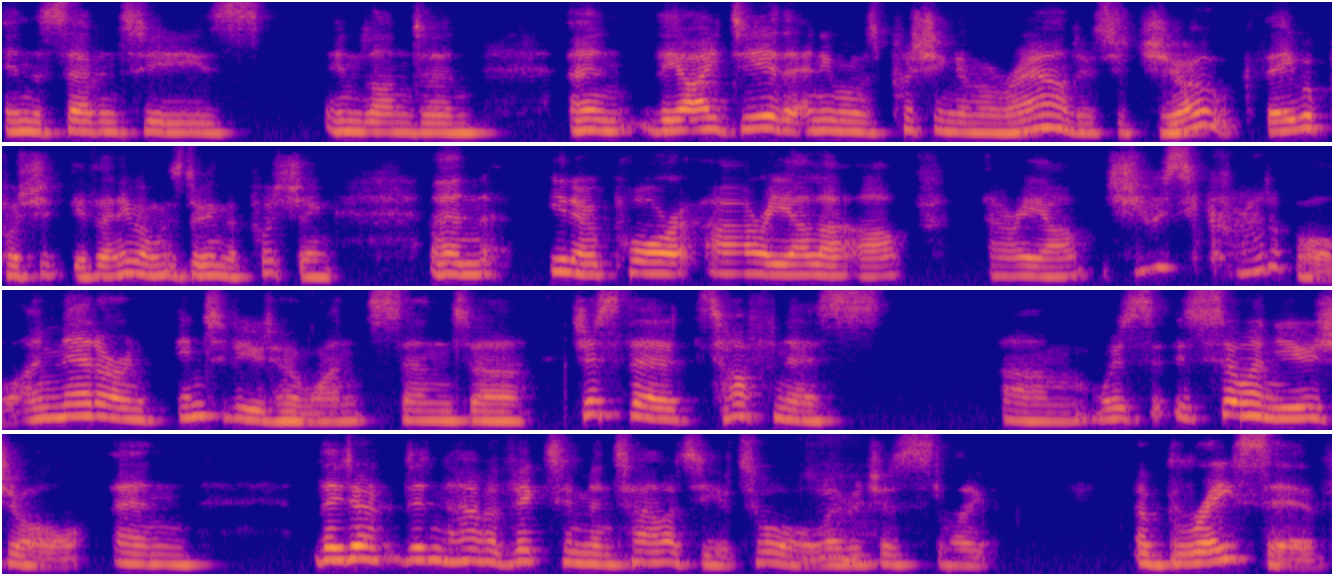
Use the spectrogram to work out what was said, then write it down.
in the 70s in London. And the idea that anyone was pushing them around, it's a joke. They were pushing, if anyone was doing the pushing. And you know, poor Ariella up, Ariel, she was incredible. I met her and interviewed her once, and uh, just the toughness um, was is so unusual. And they don't didn't have a victim mentality at all. Yeah. They were just like abrasive.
